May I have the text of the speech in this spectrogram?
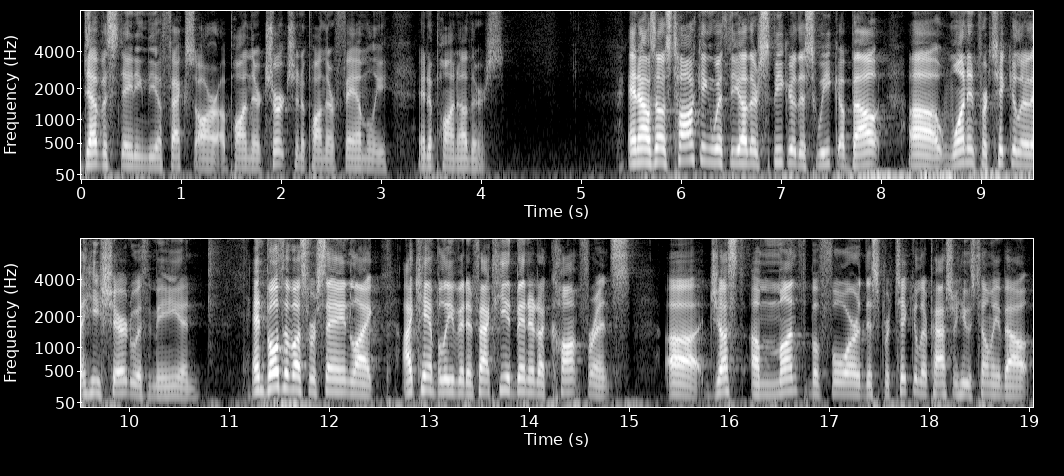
devastating the effects are upon their church and upon their family and upon others. And as I was talking with the other speaker this week about uh, one in particular that he shared with me, and and both of us were saying like, I can't believe it. In fact, he had been at a conference uh, just a month before this particular pastor he was telling me about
